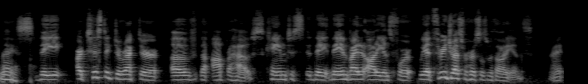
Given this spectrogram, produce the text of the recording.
Nice. the artistic director of the opera house came to they they invited audience for we had three dress rehearsals with audience right?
